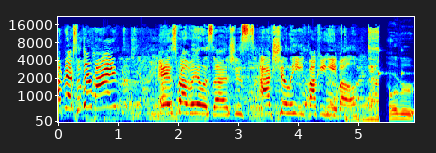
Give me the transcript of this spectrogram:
objects with her mind. It's probably Alyssa. She's actually fucking evil. However,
